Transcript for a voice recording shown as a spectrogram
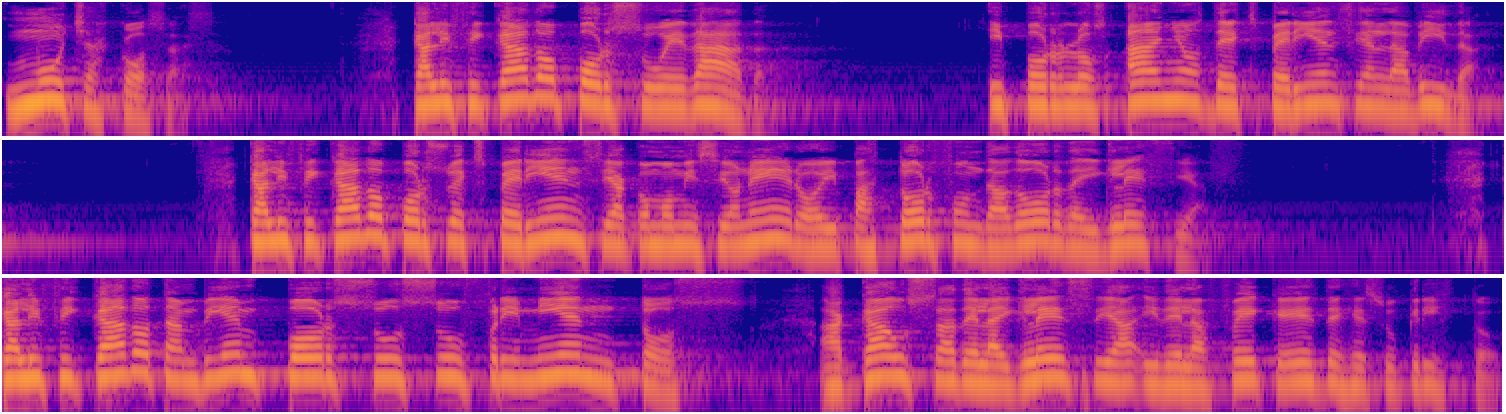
muchas cosas. Calificado por su edad y por los años de experiencia en la vida. Calificado por su experiencia como misionero y pastor fundador de iglesias. Calificado también por sus sufrimientos a causa de la iglesia y de la fe que es de Jesucristo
